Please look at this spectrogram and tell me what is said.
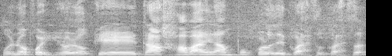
Bueno, pues yo lo que trabajaba era un poco lo de corazón, corazón.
